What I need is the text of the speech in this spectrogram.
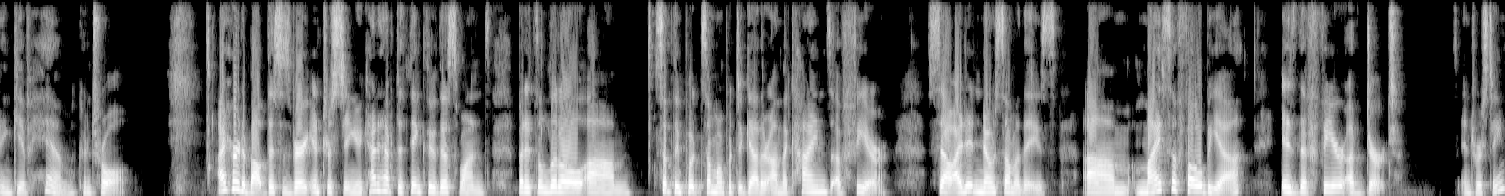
and give him control i heard about this is very interesting you kind of have to think through this one but it's a little um, something put someone put together on the kinds of fear so i didn't know some of these um, mysophobia is the fear of dirt. It's interesting.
